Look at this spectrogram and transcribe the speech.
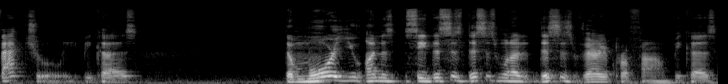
factually. Because the more you under see this is this is one of this is very profound. Because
